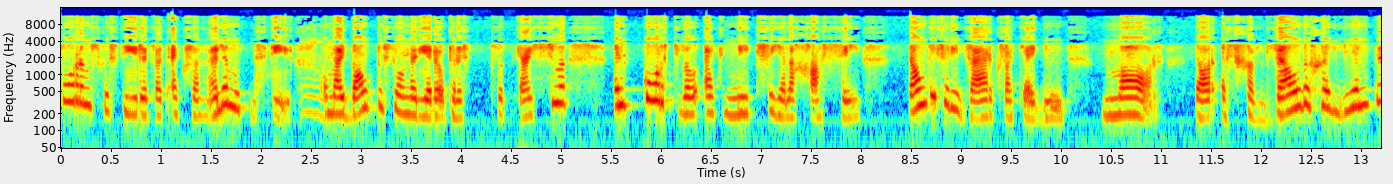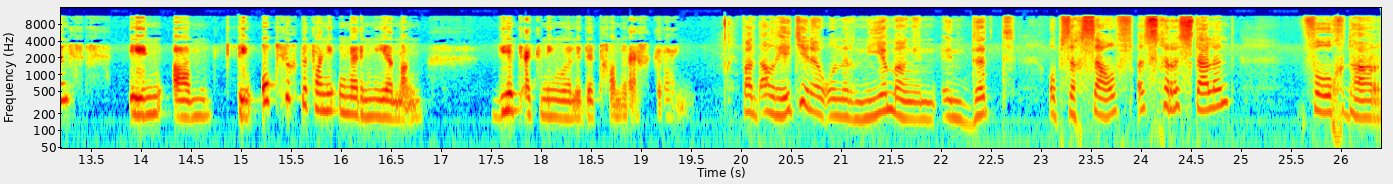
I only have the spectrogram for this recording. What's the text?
vorms gestuur het wat ek vir hulle moet bestuur mm. om my bankbesonderhede op hulle te kry. So in kort wil ek net vir julle gas sê, dankie vir die werk wat jy doen, maar daar is geweldige leemtes en um ten opsigte van die onderneming weet ek nie hoe hulle dit gaan regkry nie. Want al het jy nou onderneming en en dit op sigself is gerusstellend, volg daar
